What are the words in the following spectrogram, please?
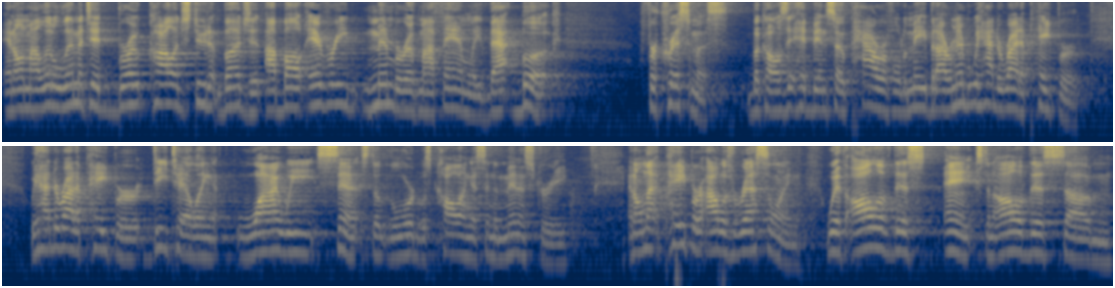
and on my little limited broke college student budget, I bought every member of my family that book for Christmas because it had been so powerful to me. But I remember we had to write a paper. We had to write a paper detailing why we sensed that the Lord was calling us into ministry. And on that paper, I was wrestling with all of this angst and all of this, um,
